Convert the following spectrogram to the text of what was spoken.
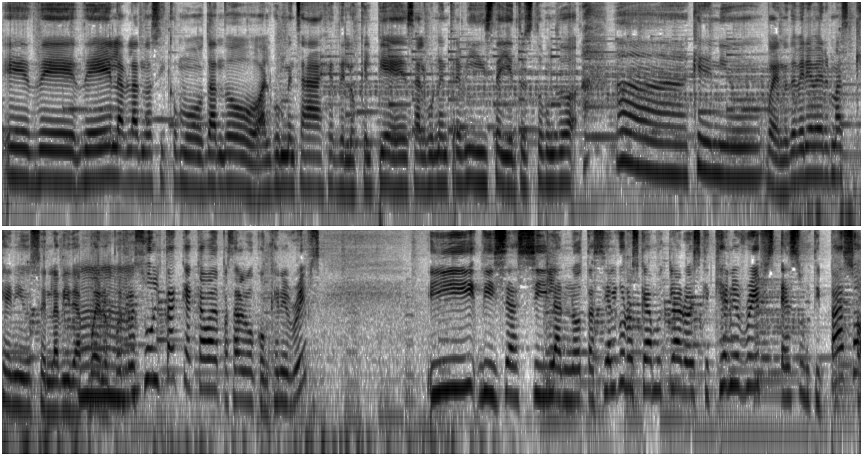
eh, de, de él hablando así como dando algún mensaje de lo que él piensa, alguna entrevista y entonces todo el mundo, ah, Kenny, bueno, debería haber más Kennys en la vida. Bueno, pues resulta que acaba de pasar algo con Kenny Reeves. Y dice así la nota, si algo nos queda muy claro es que Kenny Reeves es un tipazo,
